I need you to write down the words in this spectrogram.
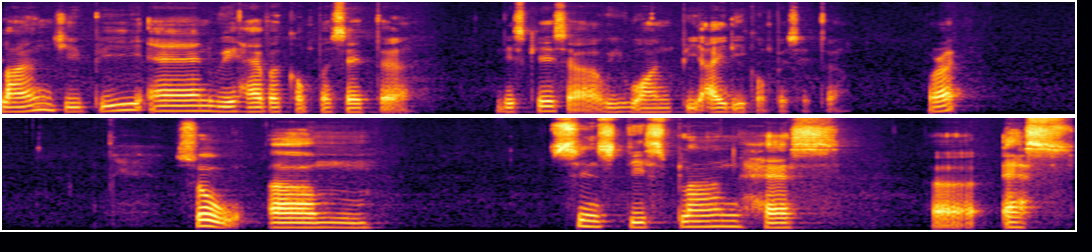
plant GP and we have a compensator. In this case uh, we want PID compensator. Alright? So um, since this plant has uh, S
